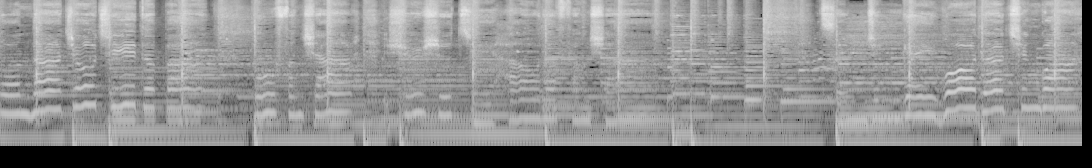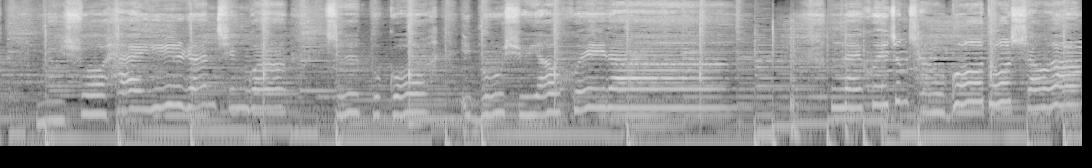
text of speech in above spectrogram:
说那就记得吧，不放下，也许是最好的方向。曾经给我的牵挂，你说还依然牵挂，只不过已不需要回答。来回争吵过多少啊？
